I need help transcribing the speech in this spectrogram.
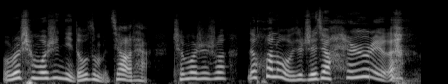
我说陈博士你都怎么叫他？陈博士说那换了我就直接叫 Henry 了。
